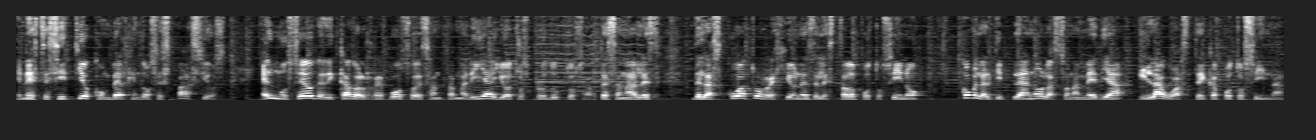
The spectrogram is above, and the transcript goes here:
En este sitio convergen dos espacios, el museo dedicado al rebozo de Santa María y otros productos artesanales de las cuatro regiones del estado potosino, como el altiplano, la zona media y la Huasteca potosina.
